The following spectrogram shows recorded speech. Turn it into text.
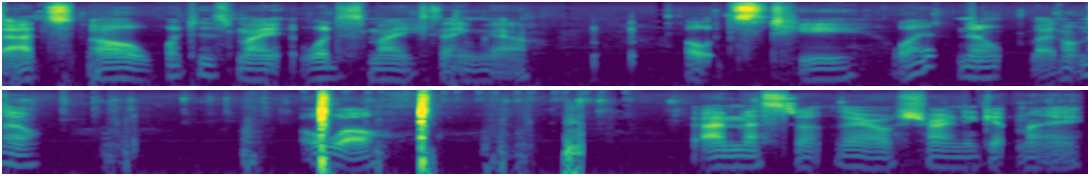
that's. Oh, what is my? What is my thing now? Oh, it's T. What? No, I don't know. Oh well. I messed up there. I was trying to get my...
